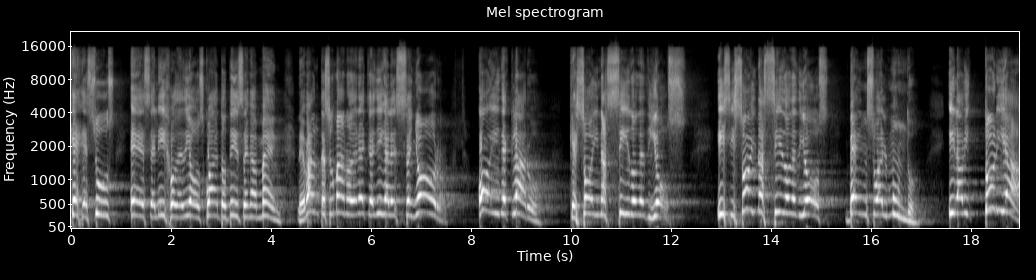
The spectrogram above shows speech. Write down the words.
que Jesús es el Hijo de Dios? ¿Cuántos dicen amén? levante su mano derecha y dígale, Señor, hoy declaro que soy nacido de Dios. Y si soy nacido de Dios, venzo al mundo. Y la victoria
